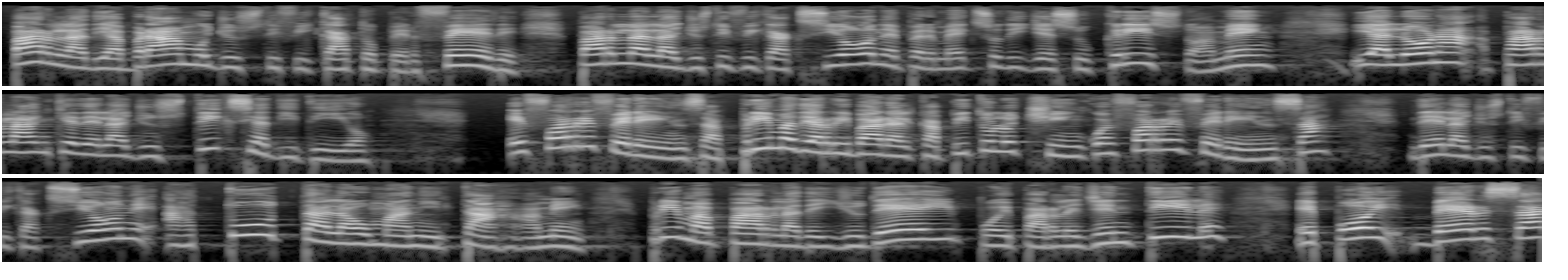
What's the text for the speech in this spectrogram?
parla di Abramo giustificato per fede, parla della giustificazione per mezzo di Gesù Cristo, amen. E allora parla anche della giustizia di Dio e fa referenza, prima di arrivare al capitolo 5, fa referenza della giustificazione a tutta la umanità. Amen. Prima parla dei giudei, poi parla gentile e poi versa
